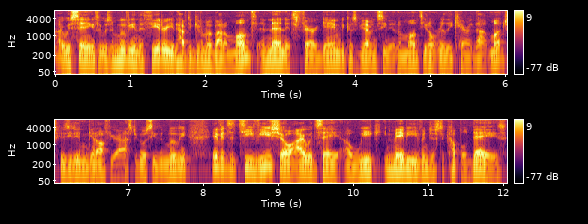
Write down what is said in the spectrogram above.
I was saying if it was a movie in the theater, you'd have to give them about a month, and then it's fair game because if you haven't seen it in a month, you don't really care that much because you didn't get off your ass to go see the movie. If it's a TV show, I would say a week, maybe even just a couple days.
